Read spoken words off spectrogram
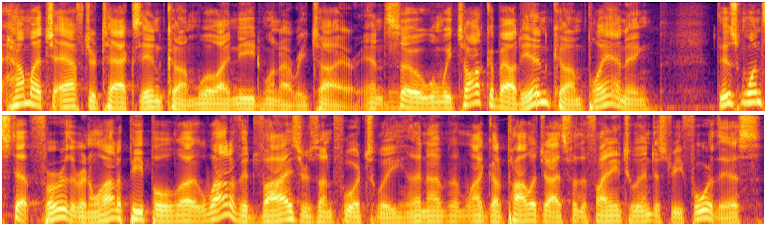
how much after tax income will I need when I retire? And so when we talk about income planning, there's one step further, and a lot of people, a lot of advisors, unfortunately, and I'm, I got to apologize for the financial industry for this.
